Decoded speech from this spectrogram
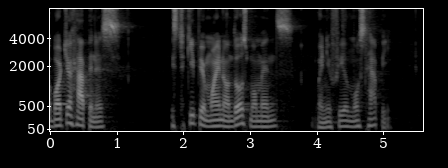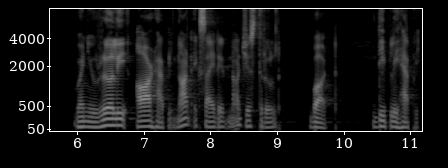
about your happiness is to keep your mind on those moments when you feel most happy, when you really are happy, not excited, not just thrilled, but deeply happy.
